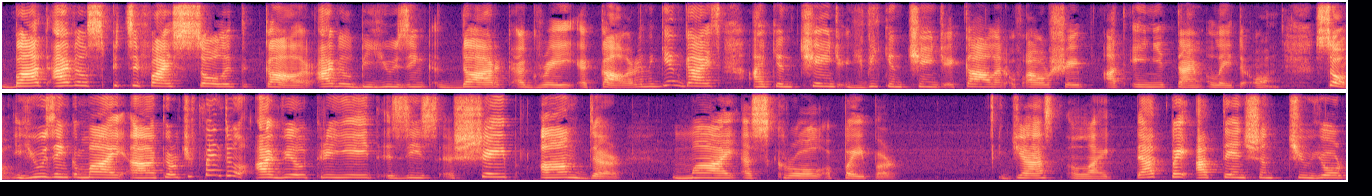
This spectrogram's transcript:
but I will specify solid color. I will be using dark gray color. And again, guys, I can change, we can change a color of our shape at any time later on. So using my uh, curvature pen tool, I will create this shape under my uh, scroll paper, just like that pay attention to your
